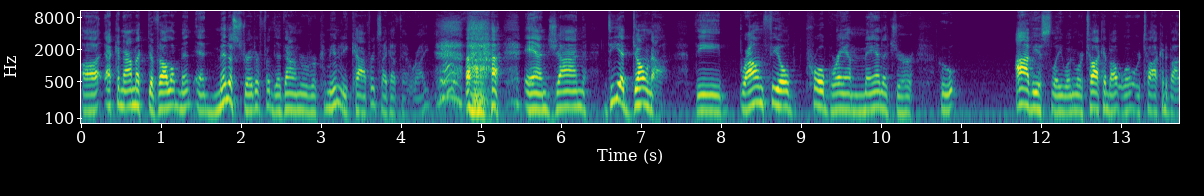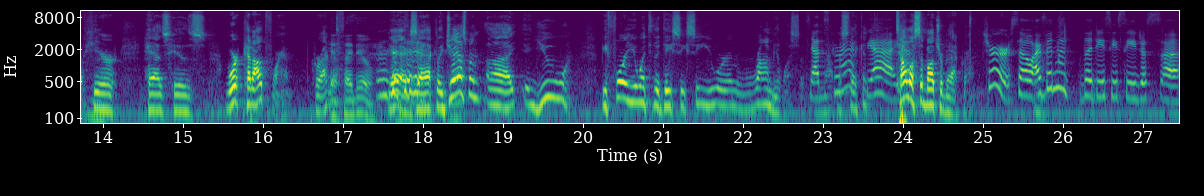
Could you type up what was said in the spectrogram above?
uh, Economic Development Administrator for the Downriver Community Conference, I got that right, uh, and John D'Addona, the Brownfield Program Manager, who obviously, when we're talking about what we're talking about here, has his work cut out for him, correct? Yes, I do. Yeah, exactly. Jazmine, uh, you before you went to the DCC, you were in Romulus, if That's I'm not correct, mistaken. yeah, Tell yeah. us about your background. Sure. So I've been with the DCC just uh,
